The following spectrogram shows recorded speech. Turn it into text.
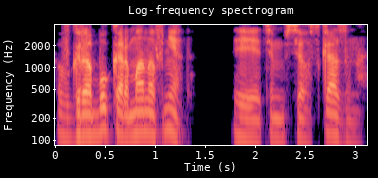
В гробу карманов нет. И этим все сказано.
